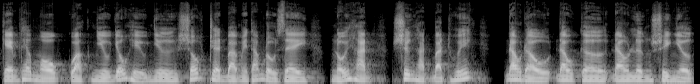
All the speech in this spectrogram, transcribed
kèm theo một hoặc nhiều dấu hiệu như sốt trên 38 độ C, nổi hạch, sưng hạch bạch huyết, đau đầu, đau cơ, đau lưng suy nhược.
